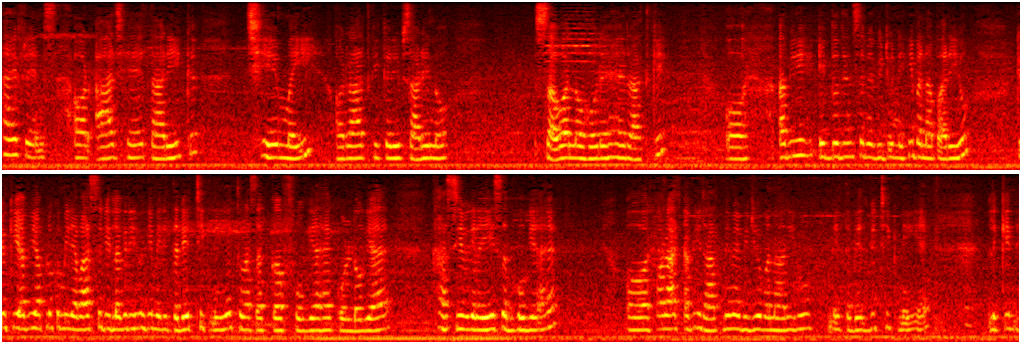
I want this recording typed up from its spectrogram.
हाय फ्रेंड्स और आज है तारीख छ मई और रात के करीब साढ़े नौ, सवा नौ हो रहे हैं रात के। और अभी एक दो दिन से मैं वीडियो नहीं बना पा रही हूँ क्योंकि अभी आप लोग को मेरी आवाज़ से भी लग रही होगी, मेरी तबीयत ठीक नहीं है, थोड़ा सा कफ हो गया है, कोल्ड हो गया है, खांसी वगैरह, ये सब हो गया है। और और आज अभी रात में मैं वीडियो बना रही हूँ, मेरी तबीयत भी ठीक नहीं है, लेकिन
